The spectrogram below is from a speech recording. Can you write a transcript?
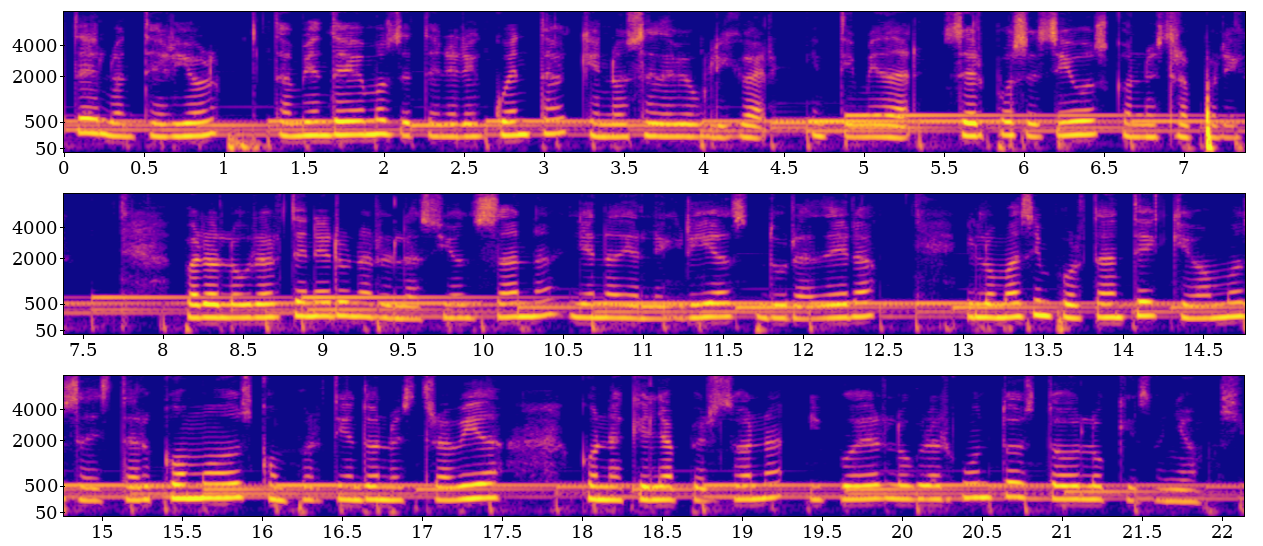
De lo anterior, también debemos de tener en cuenta que no se debe obligar, intimidar, ser posesivos con nuestra pareja. Para lograr tener una relación sana, llena de alegrías, duradera y lo más importante, que vamos a estar cómodos compartiendo nuestra vida con aquella persona y poder lograr juntos todo lo que soñamos.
